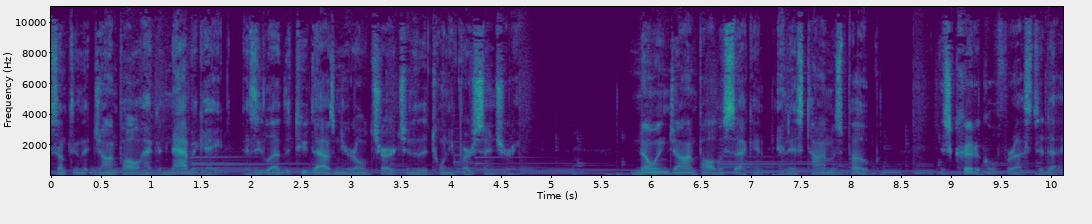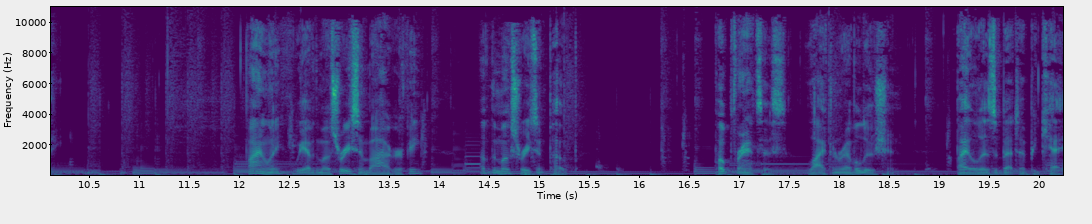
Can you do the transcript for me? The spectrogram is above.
something that John Paul had to navigate as he led the 2,000 year old church into the 21st century. Knowing John Paul II and his time as Pope is critical for us today. Finally, we have the most recent biography of the most recent Pope Pope Francis Life and Revolution by Elisabetta Piqué.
